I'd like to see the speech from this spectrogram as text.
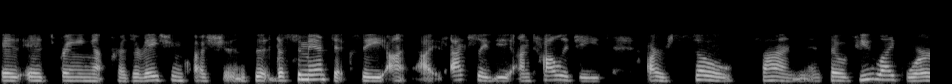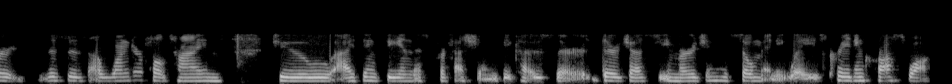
It, it's bringing up preservation questions, the, the semantics, the uh, actually the ontologies are so fun. And so if you like words, this is a wonderful time to, I think, be in this profession because they're they're just emerging in so many ways, creating crosswalks,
